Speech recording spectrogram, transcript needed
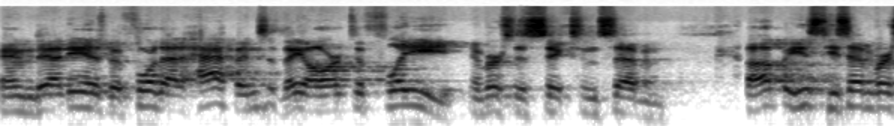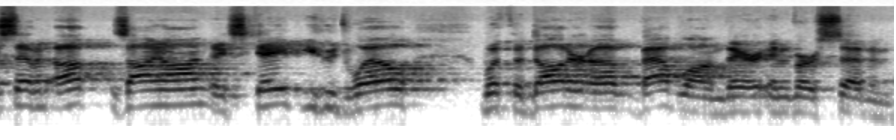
and the idea is before that happens, they are to flee in verses 6 and 7. Up, he said in verse 7, Up, Zion, escape, you who dwell with the daughter of Babylon, there in verse 7.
